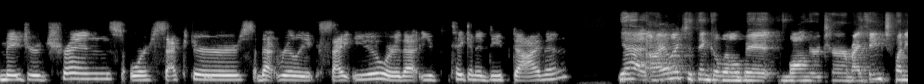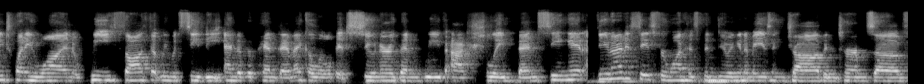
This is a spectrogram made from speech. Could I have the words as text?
major trends or sectors that really excite you or that you've taken a deep dive in? Yeah, I like to think a little bit longer term. I think 2021, we thought that we would see the end of the pandemic a little bit sooner than we've actually been seeing it. The United States, for one, has been doing an amazing job in terms of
